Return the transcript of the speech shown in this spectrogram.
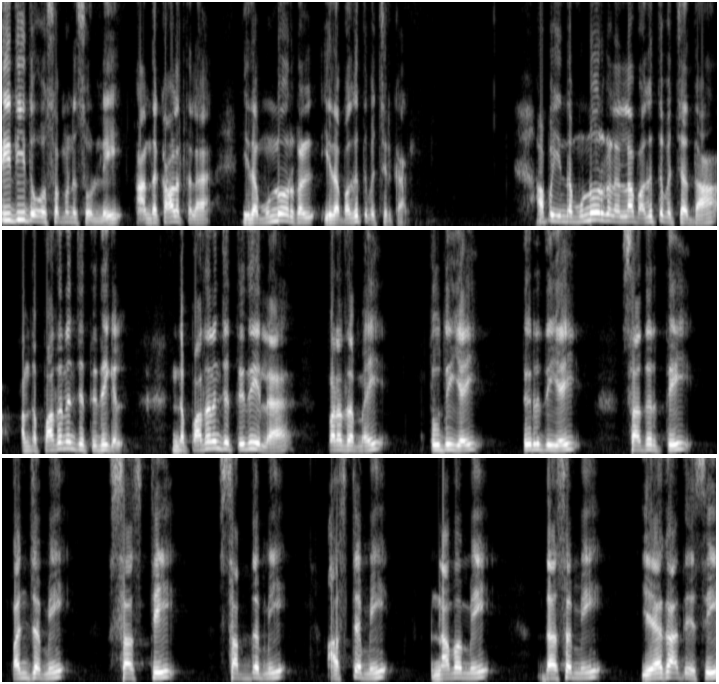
திதி தோஷம்னு சொல்லி அந்த காலத்தில் இதை முன்னோர்கள் இதை வகுத்து வச்சுருக்காங்க. அப்போ இந்த முன்னோர்கள் எல்லாம் வகுத்து வச்சது தான் அந்த பதினஞ்சு திதிகள். இந்த பதினஞ்சு திதியில் பிரதமை துதியை திருதியை சதுர்த்தி பஞ்சமி சஷ்டி சப்தமி அஷ்டமி நவமி தசமி ஏகாதசி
